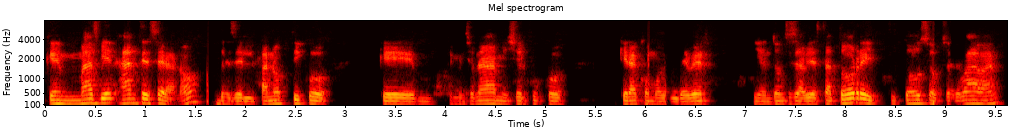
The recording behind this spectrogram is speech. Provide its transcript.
que más bien antes era, ¿no? Desde el panóptico que, mencionaba Michel Foucault, que era como del deber. Y entonces había esta torre y todos se observaban.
